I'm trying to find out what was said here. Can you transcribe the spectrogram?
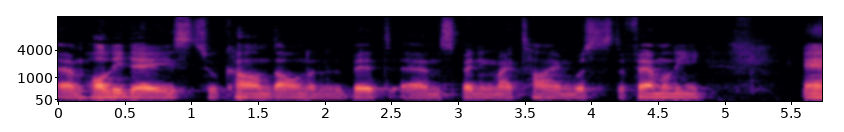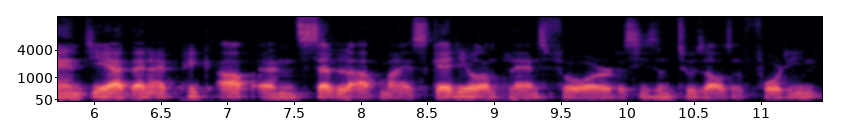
um, holidays to calm down a little bit, and spending my time with the family and yeah, then I pick up and settle up my schedule and plans for the season 2014,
